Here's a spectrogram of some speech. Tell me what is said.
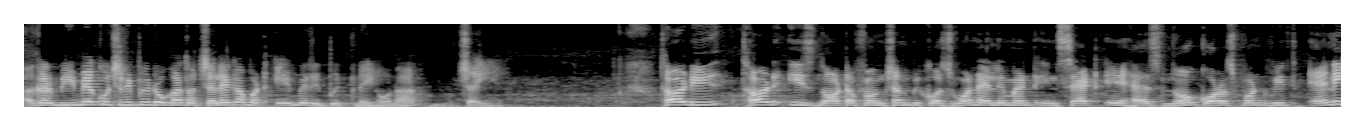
अगर बी में कुछ रिपीट होगा तो चलेगा बट ए में रिपीट नहीं होना चाहिए। Third is third is not a function because one element in set a has no correspond with any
